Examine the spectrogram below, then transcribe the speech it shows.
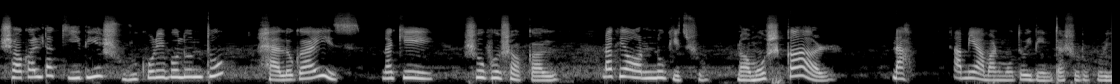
সকালটা কি দিয়ে শুরু করি বলুন তো? হ্যালো গাইস নাকি শুভ সকাল? নাকি অন্য কিছু? নমস্কার। না আমি আমার মতোই দিনটা শুরু করি।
